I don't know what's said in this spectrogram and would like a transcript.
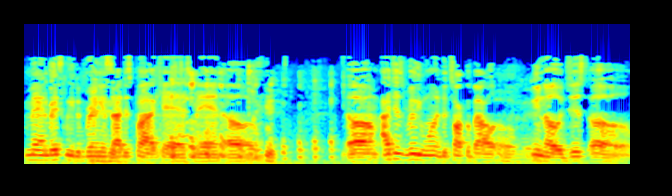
man, basically to bring inside this podcast, man, um, um, I just really wanted to talk about, Oh, you know, just uh,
